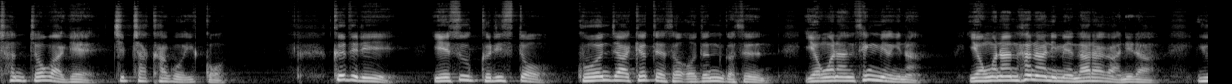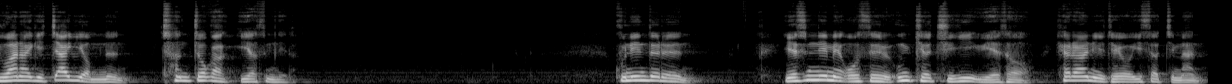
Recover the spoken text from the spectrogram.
천 조각에 집착하고 있고 그들이 예수 그리스도 구원자 곁에서 얻은 것은 영원한 생명이나 영원한 하나님의 나라가 아니라 유한하기 짝이 없는 천 조각이었습니다. 군인들은 예수님의 옷을 움켜쥐기 위해서 혈안이 되어 있었지만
